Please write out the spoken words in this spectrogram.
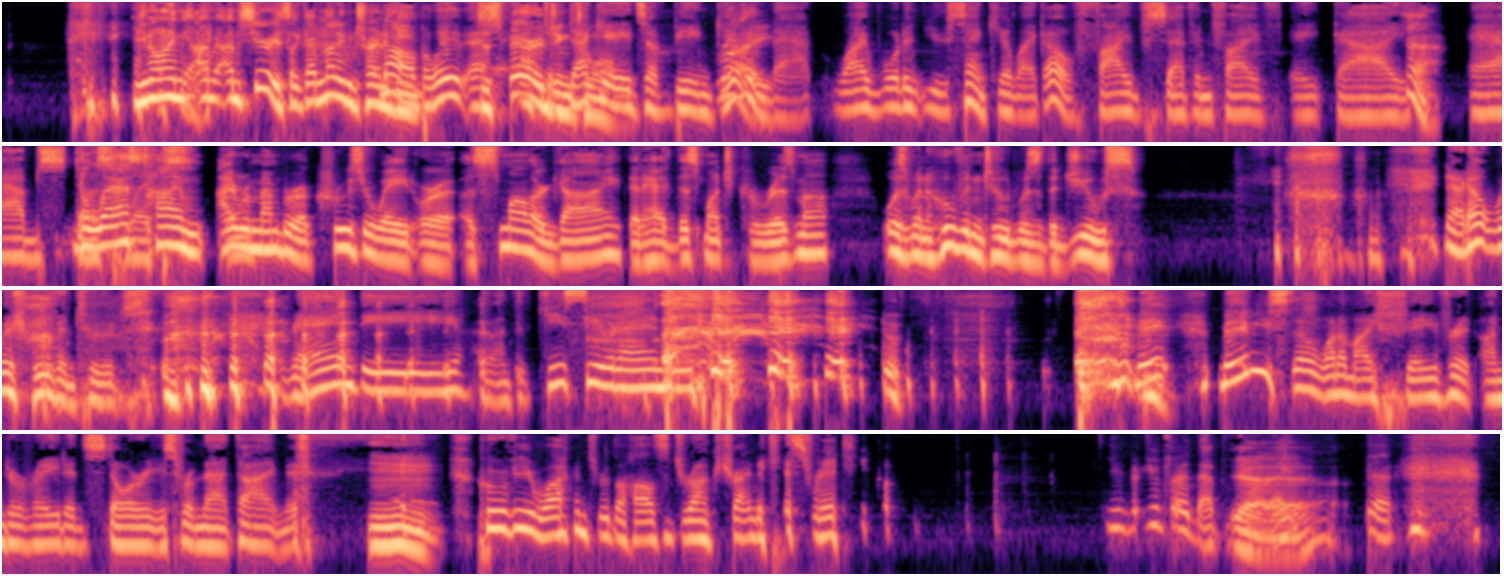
You know what I mean? I'm, I'm serious. Like I'm not even trying to No, be believe disparaging to after him. decades of being given Right. that. Why wouldn't you think you're like, oh, five seven, five eight guy, yeah. Abs? the last flips. time I remember a cruiserweight or a, a smaller guy that had this much charisma was when Juventud was the juice. No, don't wish Juventudes. Randy, I want to kiss you, Randy. maybe, maybe still one of my favorite underrated stories from that time is Mm. Juvi walking through the halls drunk trying to kiss Randy. You've, you've heard that before, Yeah, right? yeah.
